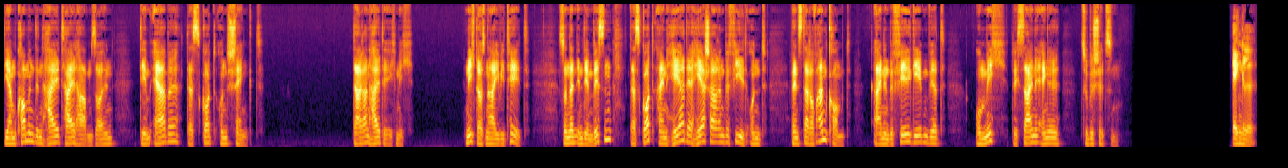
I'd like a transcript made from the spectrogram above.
die am kommenden Heil teilhaben sollen, dem Erbe, das Gott uns schenkt. Daran halte ich mich. Nicht aus Naivität, sondern in dem Wissen, dass Gott ein Heer der Heerscharen befiehlt und, wenn es darauf ankommt, einen Befehl geben wird, um mich durch seine Engel zu beschützen. Engel,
